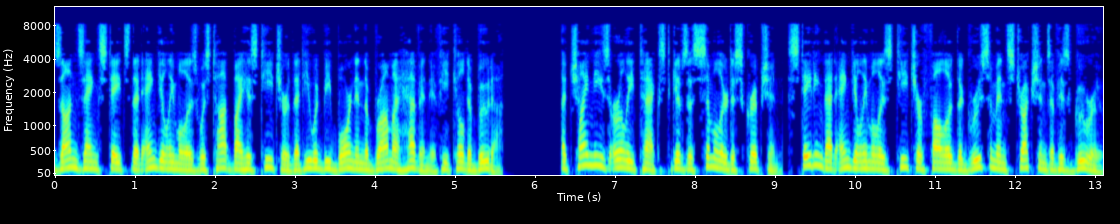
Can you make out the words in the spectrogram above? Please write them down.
Xuanzang states that Angulimalas was taught by his teacher that he would be born in the Brahma heaven if he killed a Buddha. A Chinese early text gives a similar description, stating that Angulimala's teacher followed the gruesome instructions of his guru,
